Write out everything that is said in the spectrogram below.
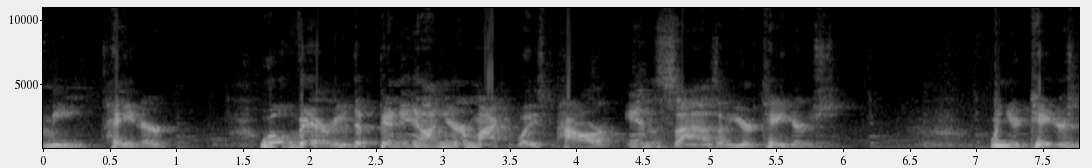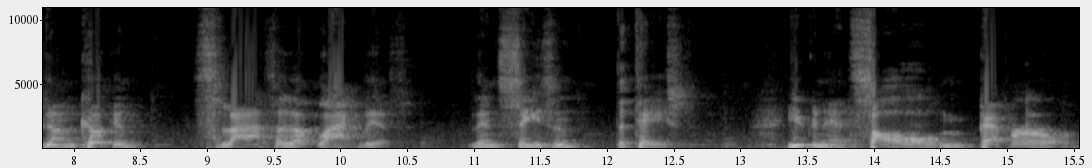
mean tater, will vary depending on your microwave's power and the size of your taters. When your tater's done cooking, slice it up like this, then season to taste. You can add salt and pepper or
